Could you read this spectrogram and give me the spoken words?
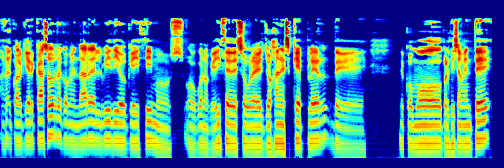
en cualquier caso, recomendar el vídeo que hicimos, o bueno, que hice de sobre Johannes Kepler, de, cómo precisamente,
